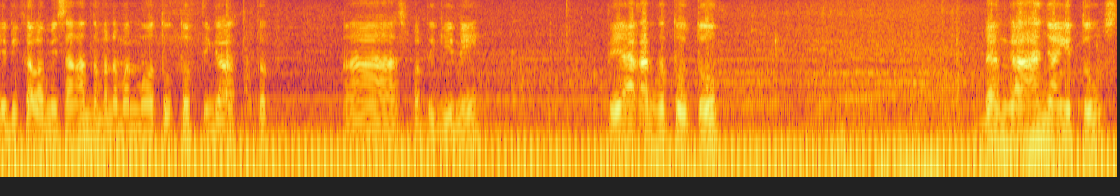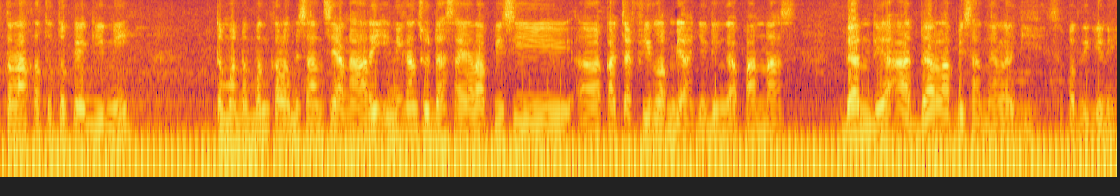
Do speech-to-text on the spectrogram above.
Jadi kalau misalkan teman-teman mau tutup tinggal tutup. Nah seperti gini. Dia akan ketutup. Dan nggak hanya itu setelah ketutup kayak gini teman-teman kalau misalnya siang hari ini kan sudah saya lapisi uh, kaca film ya jadi nggak panas. Dan dia ada lapisannya lagi seperti gini.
